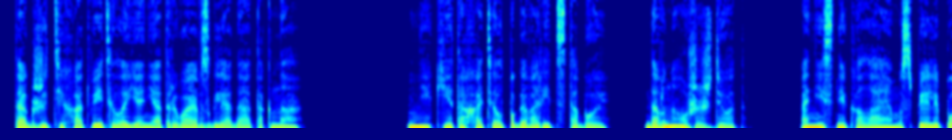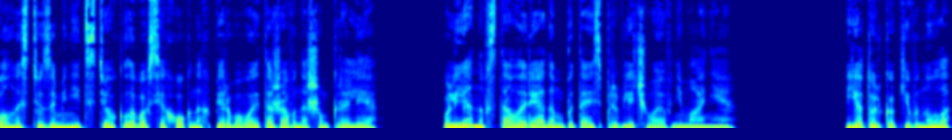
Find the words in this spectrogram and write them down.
— так же тихо ответила я, не отрывая взгляда от окна. «Никита хотел поговорить с тобой. Давно уже ждет. Они с Николаем успели полностью заменить стекла во всех окнах первого этажа в нашем крыле. Ульяна встала рядом, пытаясь привлечь мое внимание. Я только кивнула,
